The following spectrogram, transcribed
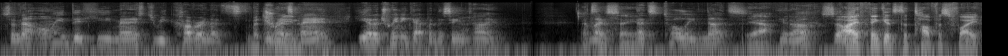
So not only did he manage to recover in that, But in that span, he had a training camp at the same time. That's like, insane. That's totally nuts. Yeah. You know? So I like, think it's the toughest fight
